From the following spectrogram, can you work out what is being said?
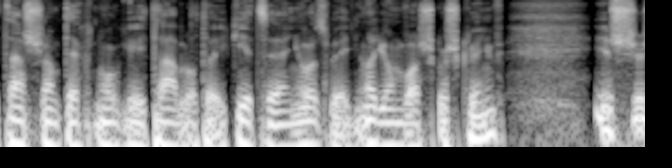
társadalom technológiai táblatai 2008-ban egy nagyon vaskos könyv, és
